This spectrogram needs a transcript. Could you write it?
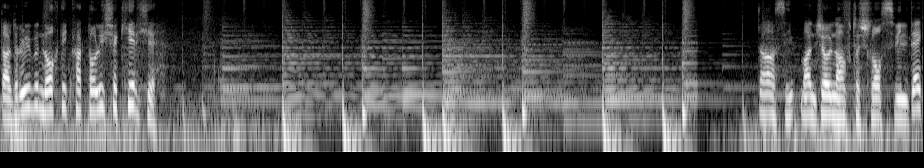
Da drüben noch die katholische Kirche. Da sieht man schon auf das Schloss Wildeck.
